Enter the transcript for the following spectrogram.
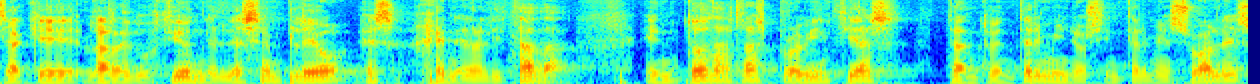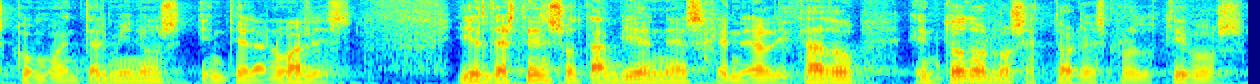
ya que la reducción del desempleo es generalizada en todas las provincias, tanto en términos intermensuales como en términos interanuales. Y el descenso también es generalizado en todos los sectores productivos.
